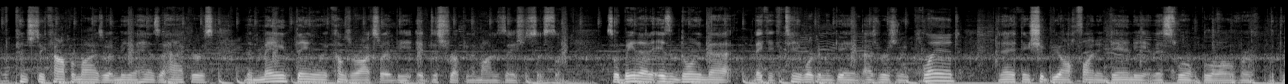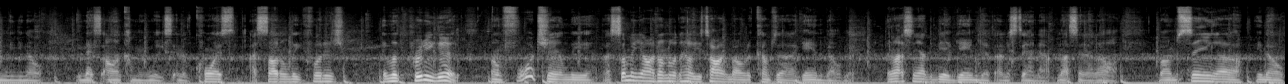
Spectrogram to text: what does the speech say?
potentially compromised with being in the hands of hackers, the main thing when it comes to Rockstar would be it disrupting the monetization system. So being that it isn't doing that, they can continue working the game as originally planned, and everything should be all fine and dandy, and this will blow over within you know the next oncoming weeks. And of course, I saw the leak footage; it looked pretty good. Unfortunately, uh, some of y'all don't know what the hell you're talking about when it comes to uh, game development. I'm not saying you have to be a game dev to understand that. I'm not saying that at all. But I'm seeing, uh, you know,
